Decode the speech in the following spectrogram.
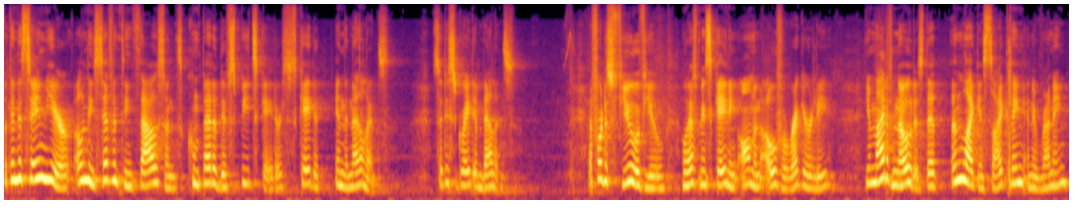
But in the same year, only 17,000 competitive speed skaters skated in the Netherlands. So this is a great imbalance. And for those few of you who have been skating on and over regularly, you might have noticed that unlike in cycling and in running,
